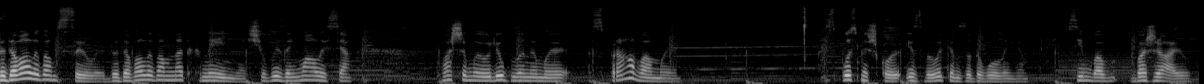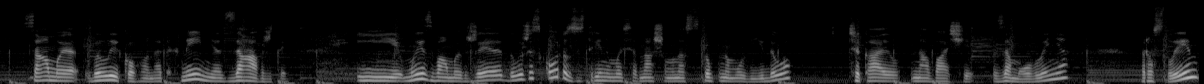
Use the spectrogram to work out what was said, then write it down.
додавали вам сили, додавали вам натхнення, щоб ви займалися вашими улюбленими справами з посмішкою і з великим задоволенням. Всім вам бажаю саме великого натхнення завжди. І ми з вами вже дуже скоро зустрінемося в нашому наступному відео. Чекаю на ваші замовлення рослин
